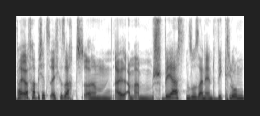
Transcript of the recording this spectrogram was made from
bei Earth habe ich jetzt echt gesagt, ähm, am, am schwersten so seine Entwicklung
